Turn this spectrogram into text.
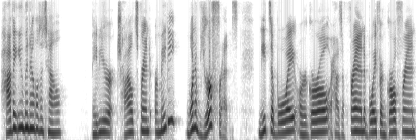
haven't you been able to tell maybe your child's friend or maybe one of your friends meets a boy or a girl or has a friend, a boyfriend, girlfriend,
